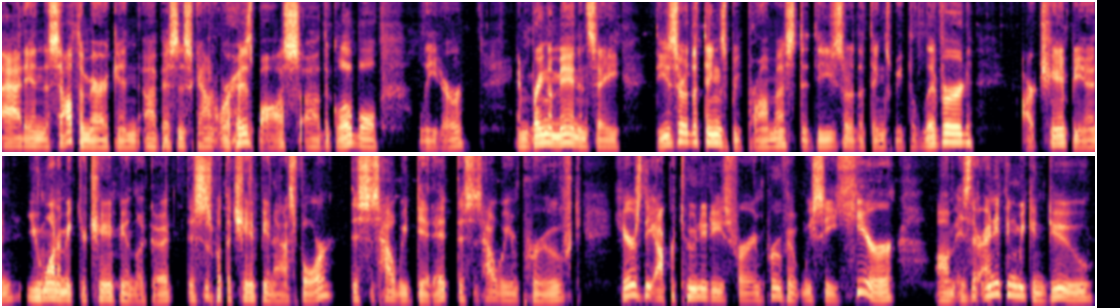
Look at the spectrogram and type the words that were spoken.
add in the South American uh, business account or his boss, uh, the global leader, and bring them in and say, These are the things we promised, these are the things we delivered. Our champion, you want to make your champion look good. This is what the champion asked for. This is how we did it. This is how we improved. Here's the opportunities for improvement we see here. Um, is there anything we can do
